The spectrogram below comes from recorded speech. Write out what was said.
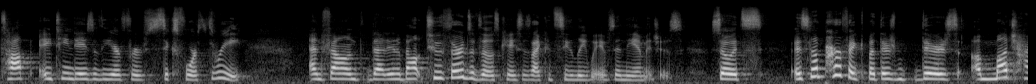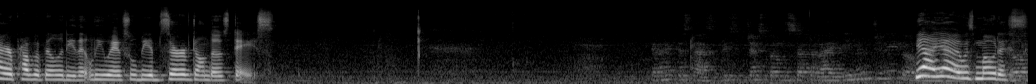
top 18 days of the year for 643, and found that in about two thirds of those cases I could see Lee waves in the images. So it's, it's not perfect, but there's, there's a much higher probability that Lee waves will be observed on those days. Can I just ask, this just from satellite imagery? Yeah, yeah, it was MODIS.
